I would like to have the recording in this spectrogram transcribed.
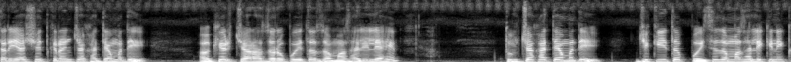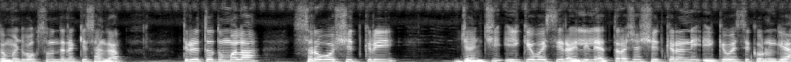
तर या शेतकऱ्यांच्या खात्यामध्ये अखेर चार हजार रुपये इथं जमा झालेले आहे. तुमच्या खात्यामध्ये जे की इथं पैसे जमा झाले की नाही कमेंट बॉक्समध्ये नक्की सांगा. तर इथं तुम्हाला सर्व शेतकरी ज्यांची ई के वाय सी राहिलेली आहे तर अशा शेतकऱ्यांनी ई के वाय सी करून घ्या.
